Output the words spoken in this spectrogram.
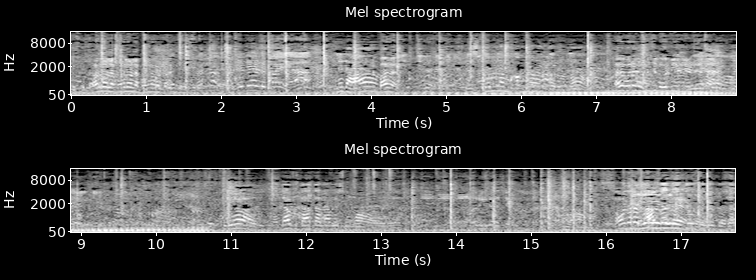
பரவாயில்ல இல்லடா பாருங்க ஃபர்ஸ்ட் டைம் நம்ம கம்மியாக இருக்காருல்ல அது வர முடிஞ்சு ஒரு மீன் எடுத்துருங்க எப்படியோ அதாப்பு தாத்தானால சும்மா அவரு அவன் தான் தொட்டு விட்டு தாத்தா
